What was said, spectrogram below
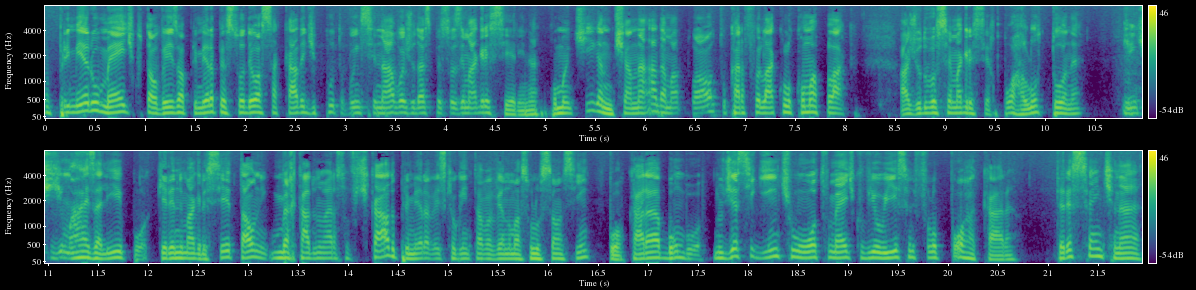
O primeiro médico, talvez, a primeira pessoa deu a sacada de, puta, vou ensinar, vou ajudar as pessoas a emagrecerem, né? Roma Antiga, não tinha nada, mato alto, o cara foi lá e colocou uma placa. Ajuda você a emagrecer. Porra, lotou, né? Gente demais ali, pô, querendo emagrecer e tal. O mercado não era sofisticado, primeira vez que alguém tava vendo uma solução assim. Pô, o cara bombou. No dia seguinte, um outro médico viu isso ele falou: Porra, cara, interessante, né?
